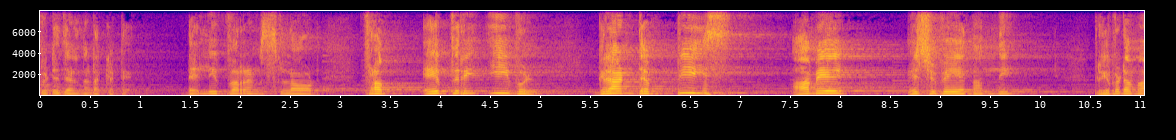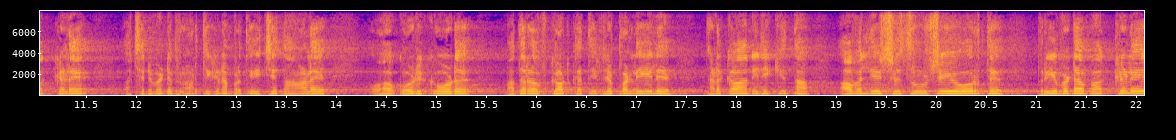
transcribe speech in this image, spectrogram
വിടുതൽ നടക്കട്ടെ. Deliverance lord from every evil grant them peace amen യേശുവേ നന്ദി. പ്രിയപ്പെട്ട മക്കളെ അച്ഛന് വേണ്ടി പ്രാർത്ഥിക്കണം. പ്രത്യേകിച്ച് നാളെ Kozhikode mother of God cathedral പള്ളിയിൽ നടക്കാനിരിക്കുന്ന ആ വലിയ ശുശ്രൂഷയെ ഓർത്ത് പ്രിയപ്പെട്ട മക്കളെ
